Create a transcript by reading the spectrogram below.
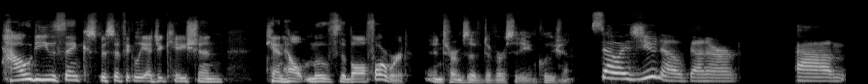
how do you think specifically education can help move the ball forward in terms of diversity inclusion? So, as you know, Gunnar, um,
